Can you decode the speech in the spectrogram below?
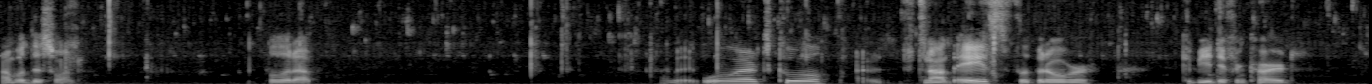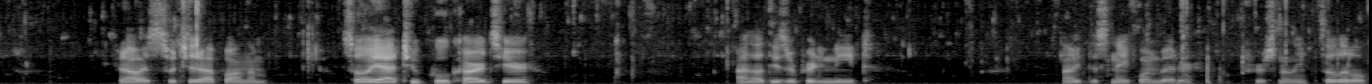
How about this one? Pull it up. I'll be like, whoa, that's cool. If it's not the ace, flip it over. It could be a different card. You can always switch it up on them. So yeah, two cool cards here. I thought these are pretty neat. I like the snake one better, personally. It's a little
